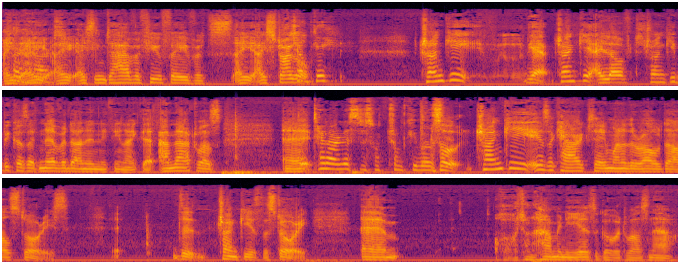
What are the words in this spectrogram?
I I, I, I seem to have a few favourites. I, I struggle. Chunky. Trunky, yeah, Trunky. I loved Trunky because I'd never done anything like that, and that was. Uh, Tell our listeners what Trunky was. so Trunky is a character in one of the Roald Dahl stories. Uh, The Trunky is the story. Um, oh, I don't know how many years ago it was now.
